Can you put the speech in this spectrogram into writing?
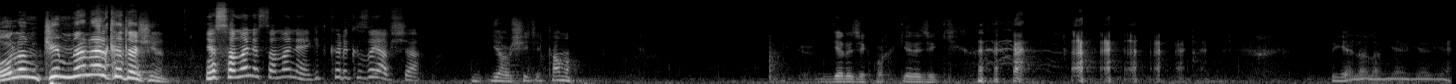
Oğlum kim lan arkadaşın? Ya sana ne sana ne? Git karı kıza yavşa. Yavşici tamam. Gelecek bak gelecek. gel oğlum gel gel gel.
